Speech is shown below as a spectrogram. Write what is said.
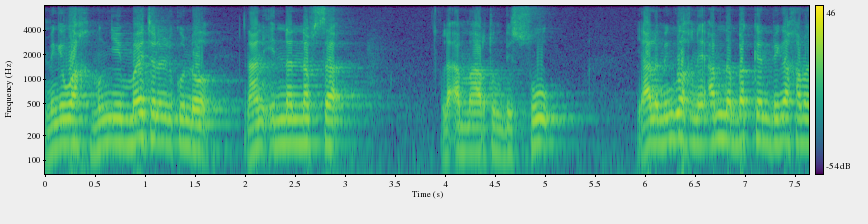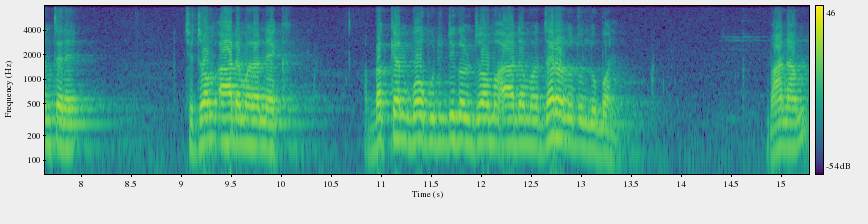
mi ngi wax mu ngi ñuy moytandiku ndoo naan inna nafsa la amaaratum bi suu yàlla mi ngi wax ne am na bakkan bi nga xamante ne ci doomu aadama la nekk bakkan boobu du digal doomu aadama dara lu dul lu bon maanaam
